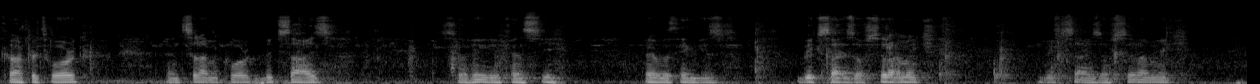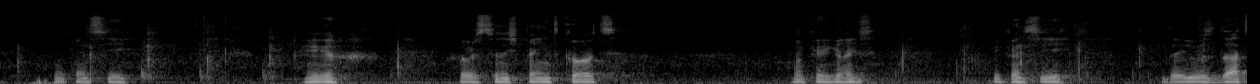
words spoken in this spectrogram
carpet work, and ceramic work, big size. So here you can see everything is big size of ceramic big size of ceramic. You can see here first finish paint coat. Okay guys. You can see they use that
